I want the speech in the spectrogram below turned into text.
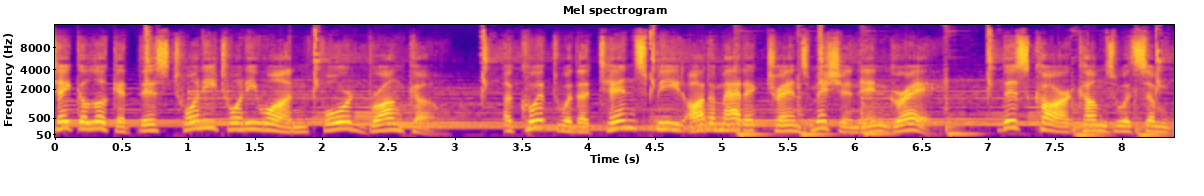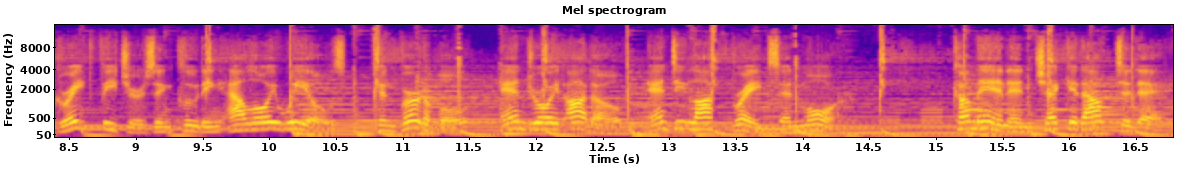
Take a look at this 2021 Ford Bronco. Equipped with a 10-speed automatic transmission in gray. This car comes with some great features including alloy wheels, convertible, Android Auto, anti-lock brakes and more. Come in and check it out today.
